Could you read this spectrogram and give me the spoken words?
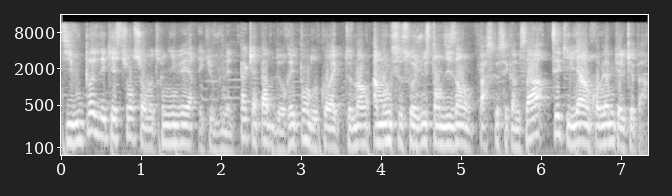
Si vous posent des questions sur votre univers et que vous n'êtes pas capable de répondre correctement, à moins que ce soit juste en disant « parce que c'est comme ça », c'est qu'il y a un problème quelque part.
